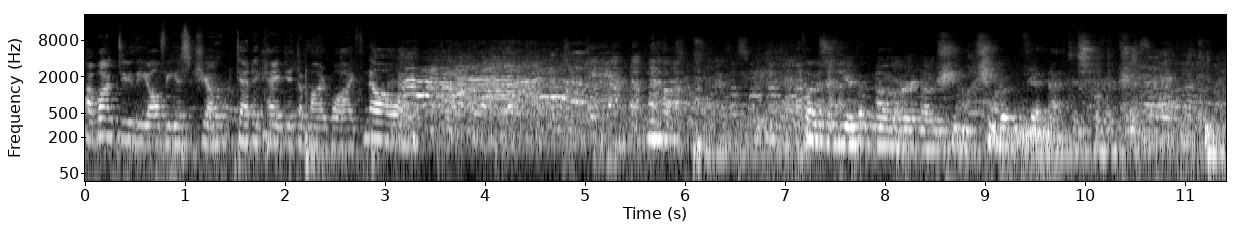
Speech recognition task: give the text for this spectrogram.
I won't do the obvious joke dedicated to my wife. No. no. Those of you that know her know she, she wouldn't fit that description.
